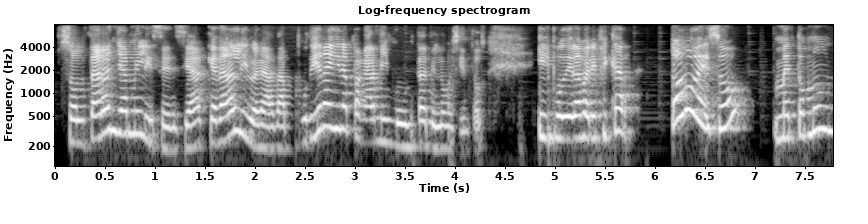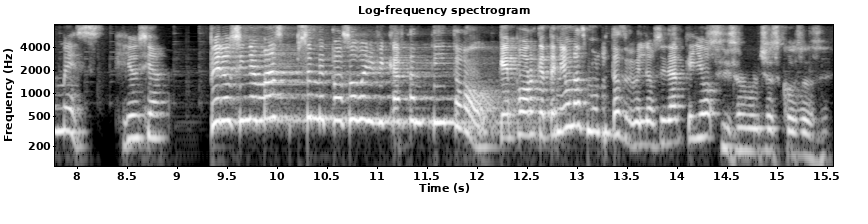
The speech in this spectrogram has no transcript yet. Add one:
soltaran ya mi licencia, quedara liberada, pudiera ir a pagar mi multa de 1900 y pudiera verificar. Todo eso me tomó un mes. Y yo decía, pero sin embargo se me pasó verificar tantito, que porque tenía unas multas de velocidad que yo Sí, son muchas cosas. ¿eh?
